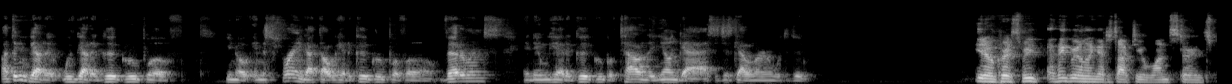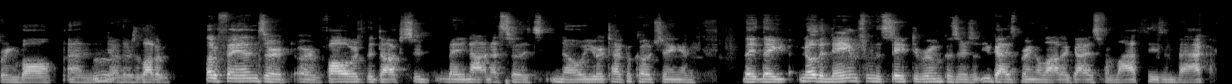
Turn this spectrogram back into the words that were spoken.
I think we've got a we've got a good group of, you know, in the spring, I thought we had a good group of uh, veterans, and then we had a good group of talented young guys that just got to learn what to do. You know, Chris, we I think we only got to talk to you once during spring ball, and mm-hmm. you know, there's a lot of lot of fans or, or followers of the Ducks who may not necessarily know your type of coaching, and they, they know the names from the safety room because there's you guys bring a lot of guys from last season back.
